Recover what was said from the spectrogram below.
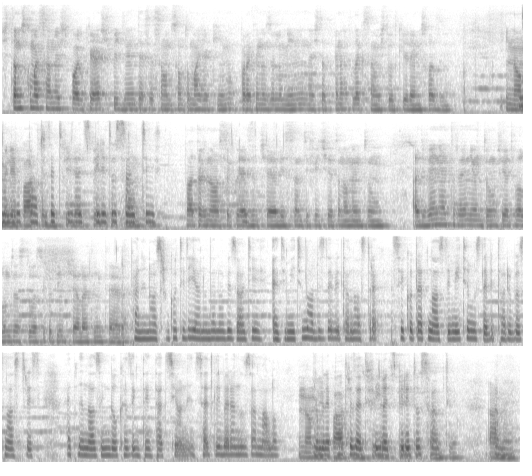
Estamos começando este podcast pedindo a intercessão de São Tomás de Aquino para que nos ilumine nesta pequena reflexão e estudo que iremos fazer. Em nome de Patris et Filho et Spiritus Sancti. Pater noster qui es in celi, sanctificetur nomen tuum. Adveniat regnum tuum, fiat voluntas tua sicut in cielo et in terra. Pane nostrum quotidianum da nobis hodie, et dimitte nobis debita nostra, sicut et nos dimittimus debitoribus nostris, et ne nos inducas in tentationem, sed libera nos a malo. Em nome, nome de Patris et Filho et Espírito Santo. Amém.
